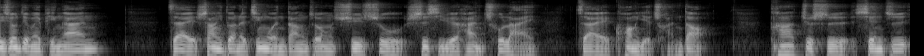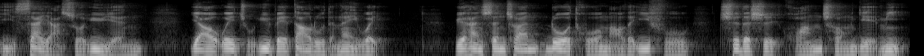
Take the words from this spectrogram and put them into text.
弟兄姐妹平安。在上一段的经文当中，叙述施洗约翰出来在旷野传道，他就是先知以赛亚所预言要为主预备道路的那一位。约翰身穿骆驼毛的衣服，吃的是蝗虫野蜜。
